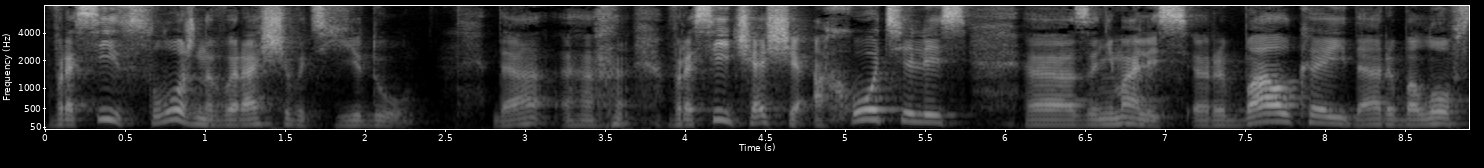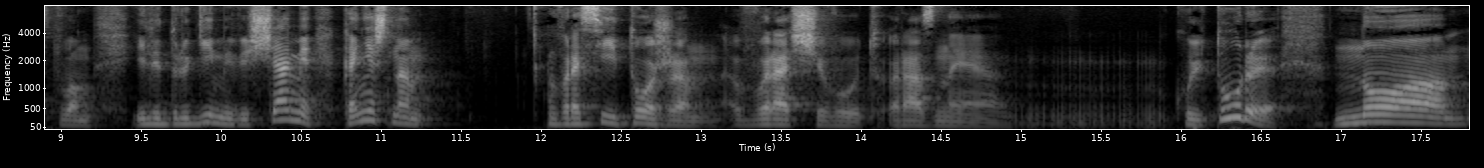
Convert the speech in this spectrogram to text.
В России сложно выращивать еду. Да? В России чаще охотились, э, занимались рыбалкой, да, рыболовством или другими вещами. Конечно, в России тоже выращивают разные культуры, но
